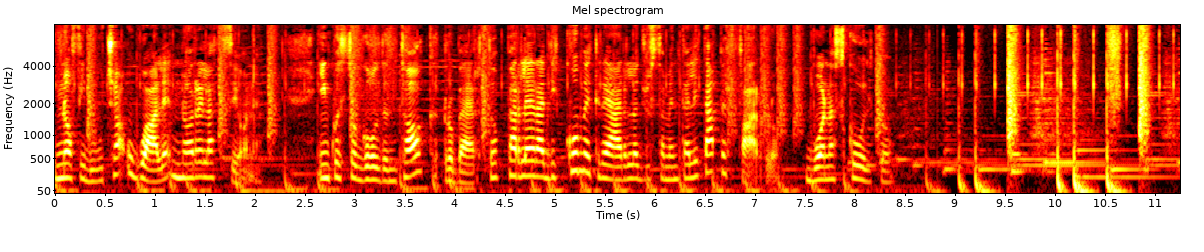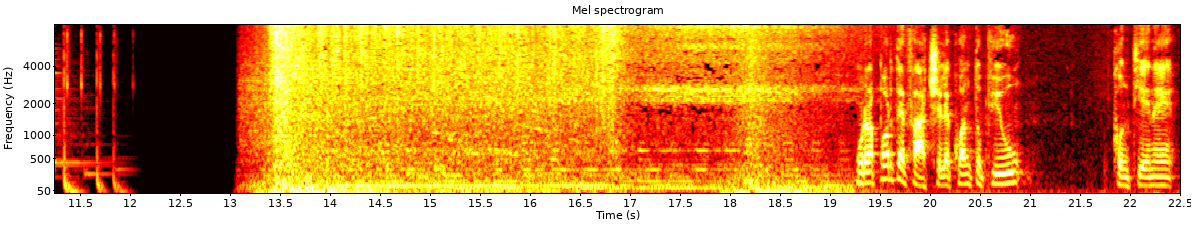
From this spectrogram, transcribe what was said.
No fiducia uguale no relazione. In questo Golden Talk Roberto parlerà di come creare la giusta mentalità per farlo. Buon ascolto! Un rapporto è facile quanto più contiene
